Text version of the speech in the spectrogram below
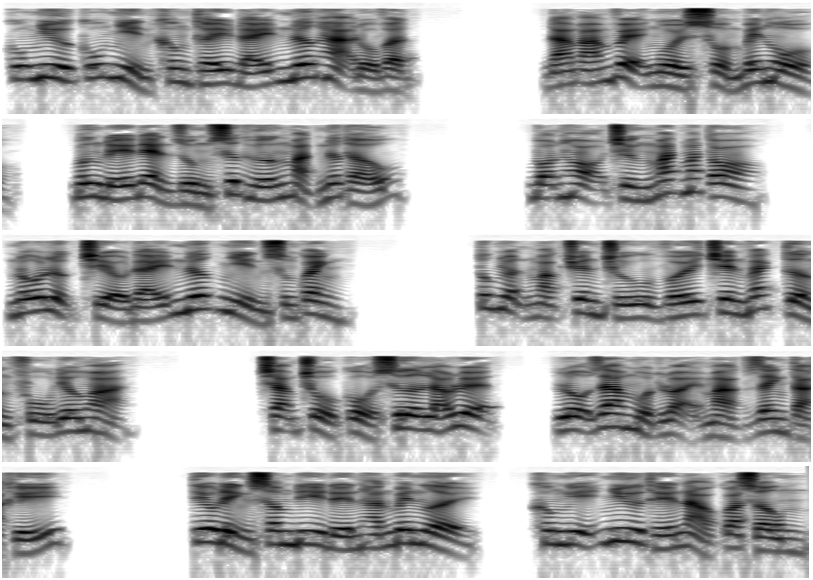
cũng như cũng nhìn không thấy đáy nước hạ đồ vật. Đám ám vệ ngồi xổm bên hồ, bưng đế đèn dùng sức hướng mặt nước ấu. Bọn họ trừng mắt mắt to, nỗ lực chiều đáy nước nhìn xung quanh. Túc nhuận mặc chuyên chú với trên vách tường phù điêu họa. Chạm trổ cổ xưa lão luyện, lộ ra một loại mạc danh tà khí. Tiêu đình xâm đi đến hắn bên người, không nghĩ như thế nào qua sông,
